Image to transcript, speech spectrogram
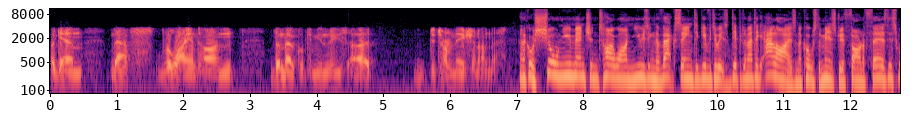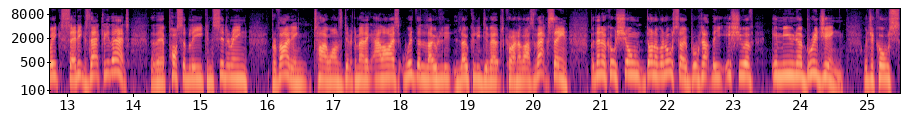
again, that's reliant on the medical community's uh, determination on this. And of course, Sean, you mentioned Taiwan using the vaccine to give it to its diplomatic allies. And of course, the Ministry of Foreign Affairs this week said exactly that, that they're possibly considering providing Taiwan's diplomatic allies with the locally, locally developed coronavirus vaccine. But then, of course, Sean Donovan also brought up the issue of immunobridging, which, of course,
